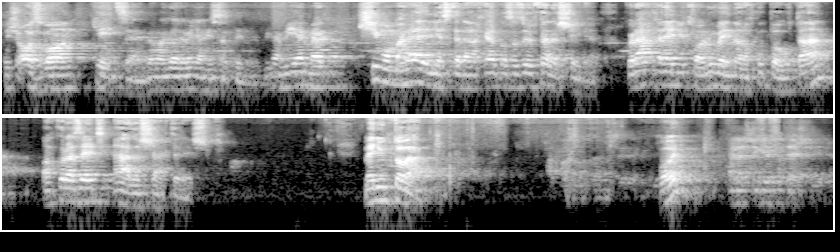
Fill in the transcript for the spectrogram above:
és az van kétszer, de majd erre mindjárt visszatérünk. Igen, miért? Mert Simon már eljegyezte Rákelt, az az ő felesége. Akkor Rákel együtt van Ruveinnal a kupa után, akkor az egy házasságtörés. Megyünk tovább. Hogy? Feleséges a testvére.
